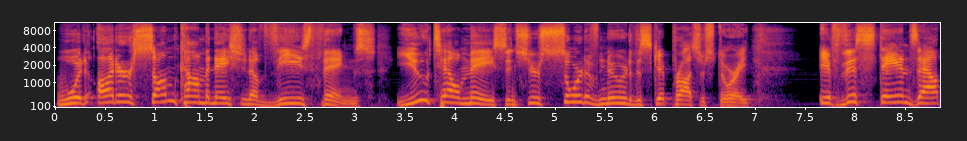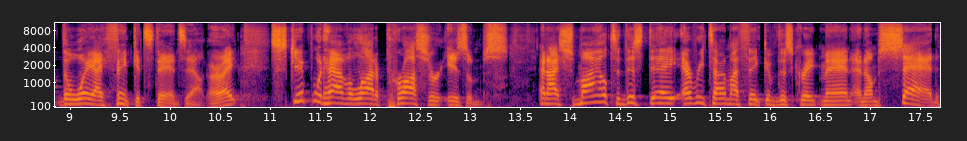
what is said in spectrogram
would utter some combination of these things, you tell me, since you're sort of new to the Skip Prosser story, if this stands out the way I think it stands out, all right? Skip would have a lot of Prosser isms. And I smile to this day every time I think of this great man, and I'm sad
